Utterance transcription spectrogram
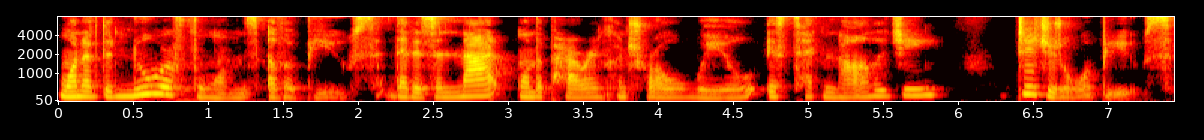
One of the newer forms of abuse that is not on the power and control wheel is technology digital abuse.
